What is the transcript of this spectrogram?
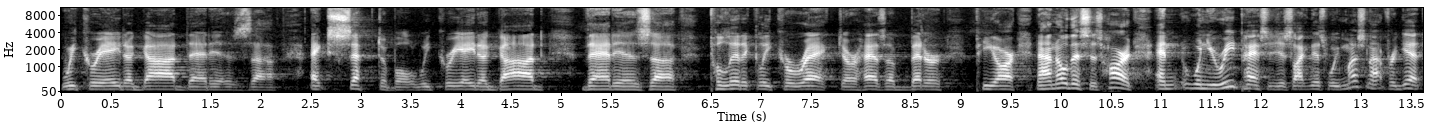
We create a God that is uh, acceptable. We create a God that is uh, politically correct or has a better PR. Now, I know this is hard, and when you read passages like this, we must not forget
